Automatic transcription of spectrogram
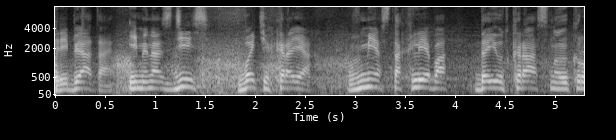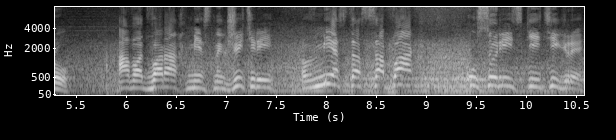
Ребята, именно здесь, в этих краях, вместо хлеба дают красную икру. А во дворах местных жителей вместо собак уссурийские тигры.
